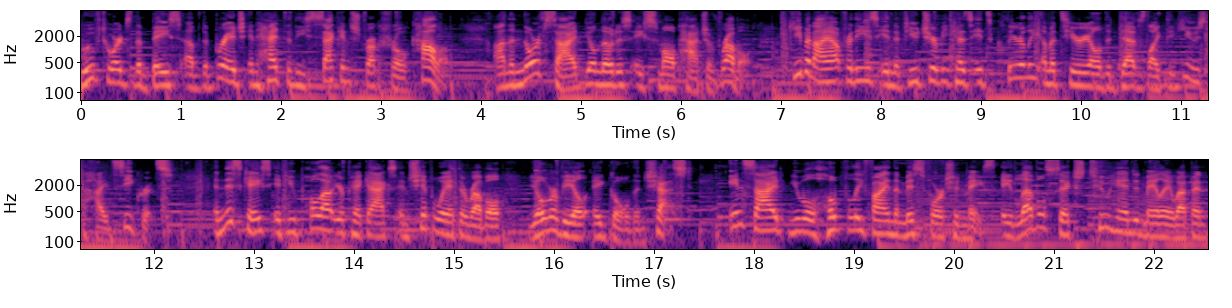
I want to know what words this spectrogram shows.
move towards the base of the bridge and head to the second structural column. On the north side, you'll notice a small patch of rubble. Keep an eye out for these in the future because it's clearly a material the devs like to use to hide secrets. In this case, if you pull out your pickaxe and chip away at the rubble, you'll reveal a golden chest. Inside, you will hopefully find the Misfortune Mace, a level 6 two-handed melee weapon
